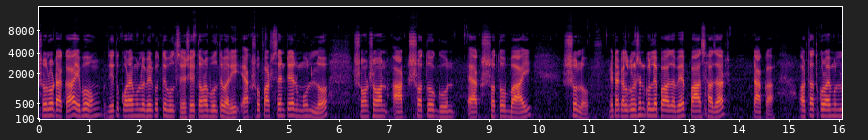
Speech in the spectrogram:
ষোলো টাকা এবং যেহেতু ক্রয় মূল্য বের করতে বলছে, সেহেতু আমরা বলতে পারি একশো পার্সেন্টের মূল্য সমান সমান আটশত গুণ একশত বাই ষোলো। এটা ক্যালকুলেশন করলে পাওয়া যাবে পাঁচ হাজার টাকা। অর্থাৎ ক্রয় মূল্য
